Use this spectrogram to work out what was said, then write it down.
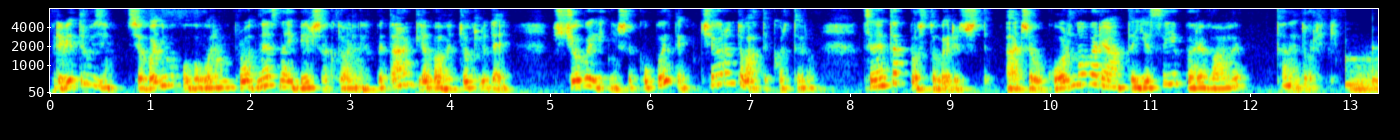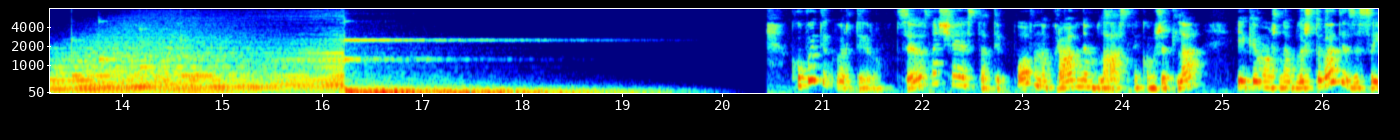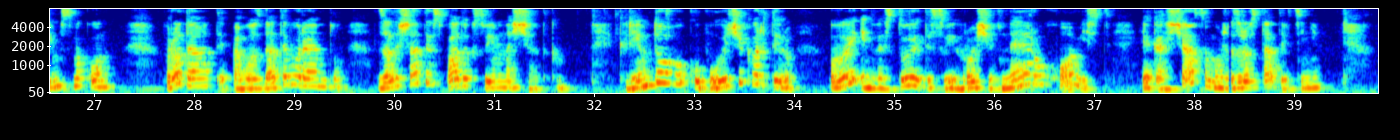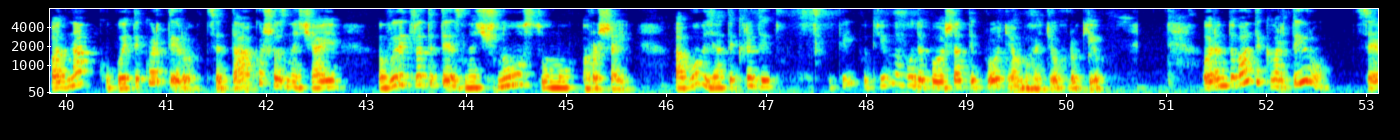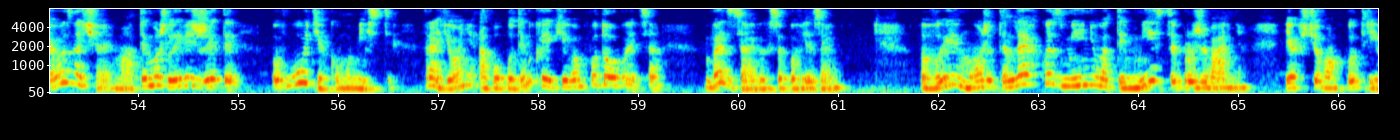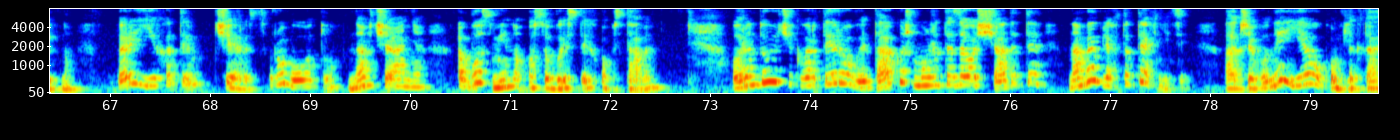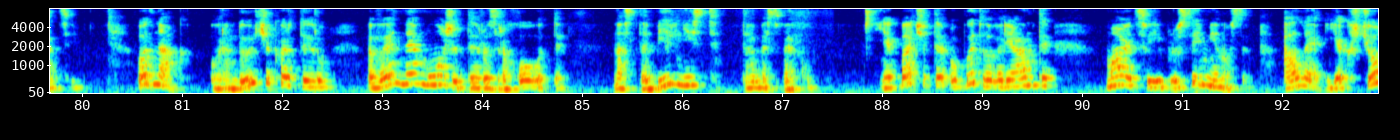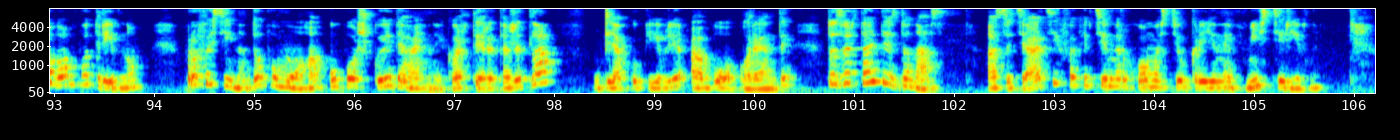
Привіт, друзі! Сьогодні ми поговоримо про одне з найбільш актуальних питань для багатьох людей: що вигідніше купити чи орендувати квартиру. Це не так просто вирішити, адже у кожного варіанта є свої переваги та недоліки. Купити квартиру це означає стати повноправним власником житла, яке можна облаштувати за своїм смаком, продати або здати в оренду, залишати в спадок своїм нащадкам. Крім того, купуючи квартиру, ви інвестуєте свої гроші в нерухомість, яка з часом може зростати в ціні. Однак купити квартиру це також означає витратити значну суму грошей або взяти кредит, який потрібно буде погашати протягом багатьох років. Орендувати квартиру це означає мати можливість жити в будь-якому місті, районі або будинку, який вам подобається, без зайвих зобов'язань. Ви можете легко змінювати місце проживання, якщо вам потрібно переїхати через роботу, навчання або зміну особистих обставин. Орендуючи квартиру, ви також можете заощадити на меблях та техніці, адже вони є у комплектації. Однак, орендуючи квартиру, ви не можете розраховувати на стабільність та безпеку. Як бачите, обидва варіанти мають свої плюси і мінуси. Але якщо вам потрібна професійна допомога у пошуку ідеальної квартири та житла для купівлі або оренди, то звертайтесь до нас, Асоціації фахівців нерухомості України в місті Рівне.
